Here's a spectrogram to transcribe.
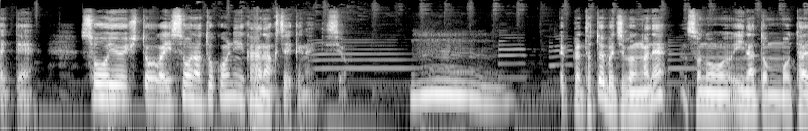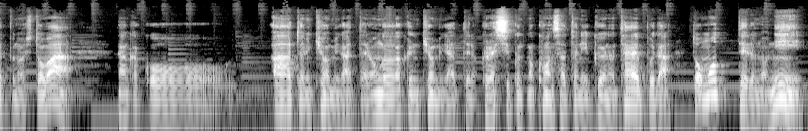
えて、そういう人がいそうなところに行かなくちゃいけないんですよ。うん。だから例えば自分がねそのいいなと思うタイプの人はなんかこうアートに興味があったり音楽に興味があったりクラシックのコンサートに行くようなタイプだと思ってるのに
